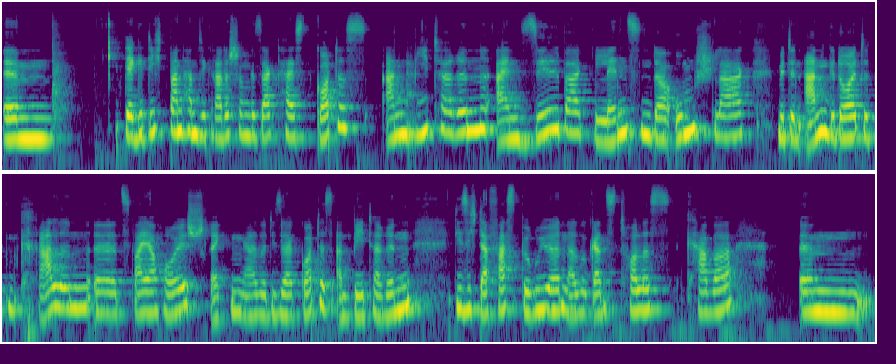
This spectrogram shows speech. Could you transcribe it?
ähm, der Gedichtband, haben Sie gerade schon gesagt, heißt Gottesanbieterin, ein silberglänzender Umschlag mit den angedeuteten Krallen äh, zweier Heuschrecken, also dieser Gottesanbeterin, die sich da fast berühren. Also ganz tolles Cover. Ähm,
